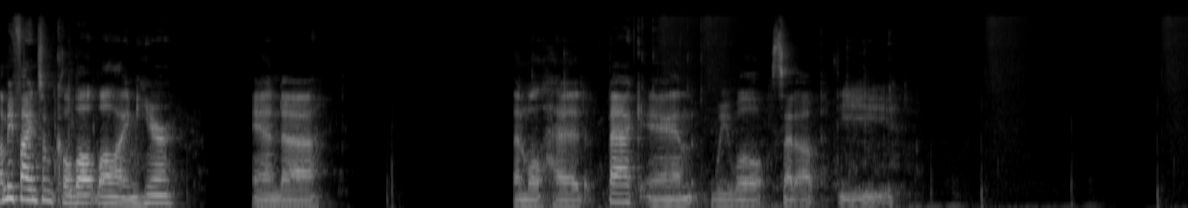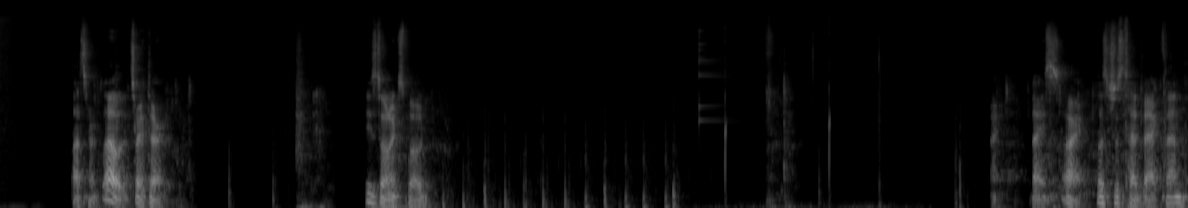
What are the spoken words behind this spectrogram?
let me find some cobalt while I'm here, and uh, then we'll head back and we will set up the Last turn. Oh, it's right there. Please don't explode. Right, nice. All right, let's just head back then.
